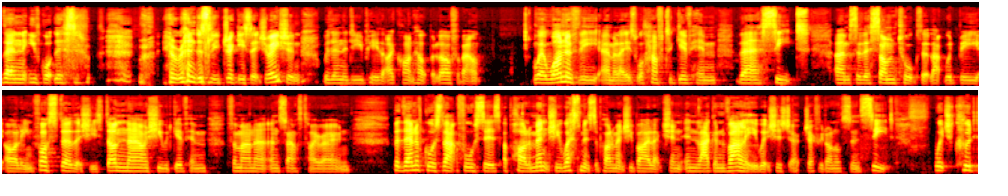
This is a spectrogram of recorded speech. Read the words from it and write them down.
then you've got this horrendously tricky situation within the DUP that I can't help but laugh about, where one of the MLAs will have to give him their seat. Um, so there's some talk that that would be Arlene Foster, that she's done now. She would give him Fermanagh and South Tyrone. But then, of course, that forces a parliamentary, Westminster parliamentary by election in Lagan Valley, which is Je- Jeffrey Donaldson's seat which could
